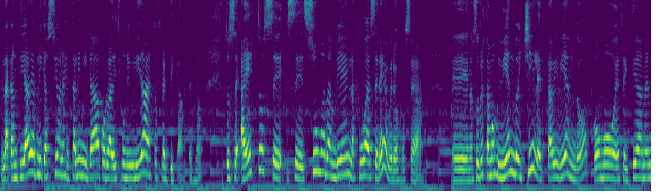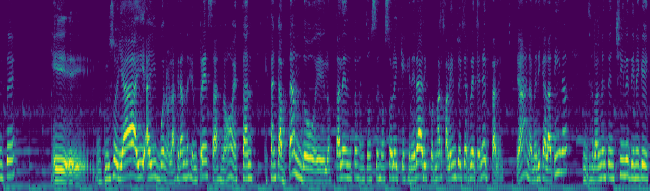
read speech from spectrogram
la cantidad de aplicaciones está limitada por la disponibilidad de estos practicantes, ¿no? Entonces a esto se, se suma también la fuga de cerebros, o sea, eh, nosotros estamos viviendo y Chile está viviendo como efectivamente eh, incluso ya hay, bueno, las grandes empresas ¿no? están, están captando eh, los talentos, entonces no solo hay que generar y formar talento, hay que retener talento. ¿ya? En América Latina, principalmente en Chile, tiene que,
